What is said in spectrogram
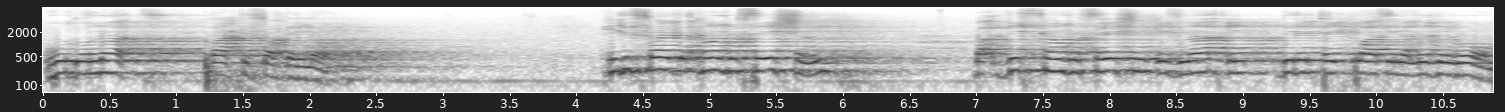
who do not practice what they know. He described the conversation, but this conversation is not in, didn't take place in a living room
